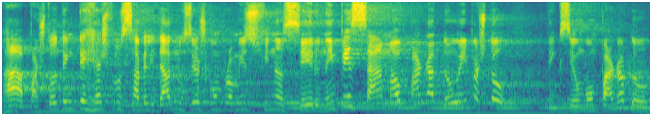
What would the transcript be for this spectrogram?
Ah, pastor tem que ter responsabilidade nos seus compromissos financeiros. Nem pensar mal pagador, hein, pastor? Tem que ser um bom pagador.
